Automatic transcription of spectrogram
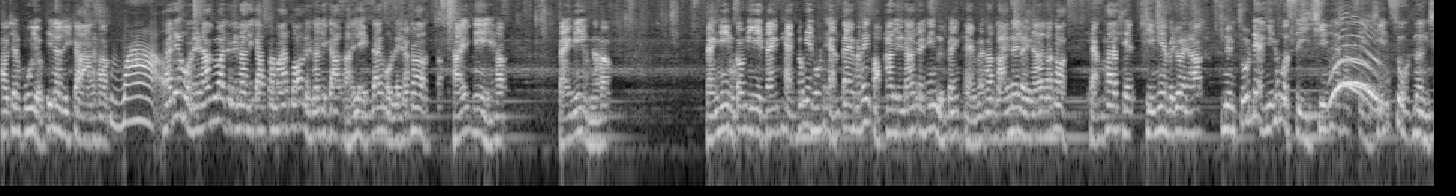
เอาแชมพูหยดที่นาฬิกานะครับว้าวใช้ได้หมดเลยนะไม่ว่าจะเป็นนาฬิกาสมาร์ทวอทหรือนาฬิกาสายเหล็กได้หมดเลยแล้วก็ใช้นี่ครับแปรงนิ่มนะครับ แปรงนิ่มก็มีแปรงแข็งก็มีผมแถมแปรงมาให้สองอันเลยนะแปรงนิ่มหรือแปรงแข็งนะครับล้างได้เลยนะ แล้วก็แถมผ้าเช็ดพรีเมียมไปด้วยนะครับหนึ่งชุดเนี่ยมีทั้งหมดสี่ชิ้นนะครับสี่ชิ้นสูตรหนึ่งแช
